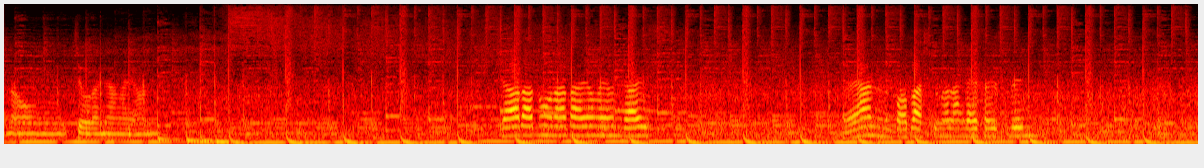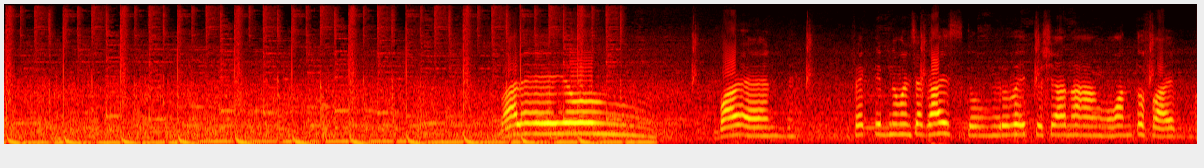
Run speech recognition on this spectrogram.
anong itsura niya ngayon. Shoutout muna tayo ngayon guys. Ayan papas ko na lang guys sa stream. Bale yung bar end effective naman siya guys kung i-rate ko siya ng 1 to 5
